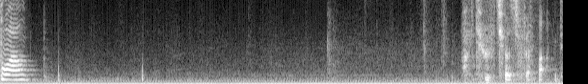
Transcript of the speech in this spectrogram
Well, my tooth just fell out.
